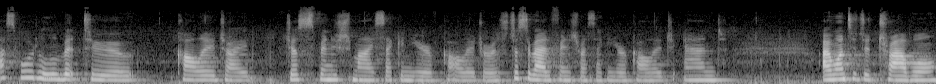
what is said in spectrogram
fast forward a little bit to college. I just finished my second year of college, or was just about to finish my second year of college, and I wanted to travel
